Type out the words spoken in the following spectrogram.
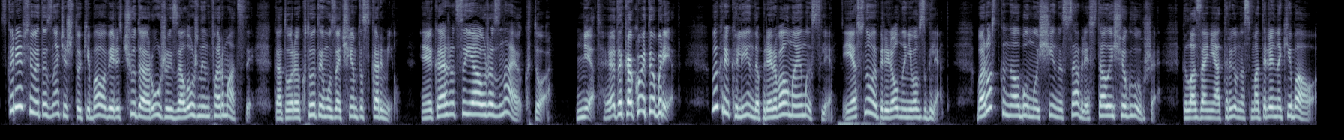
Скорее всего, это значит, что Кибао верит в чудо-оружие из-за ложной информации, которую кто-то ему зачем-то скормил. И кажется, я уже знаю, кто. Нет, это какой-то бред! Выкрик Линда прервал мои мысли, и я снова перевел на него взгляд. Бороздка на лбу мужчины с саблей стала еще глубже. Глаза неотрывно смотрели на Кибао.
